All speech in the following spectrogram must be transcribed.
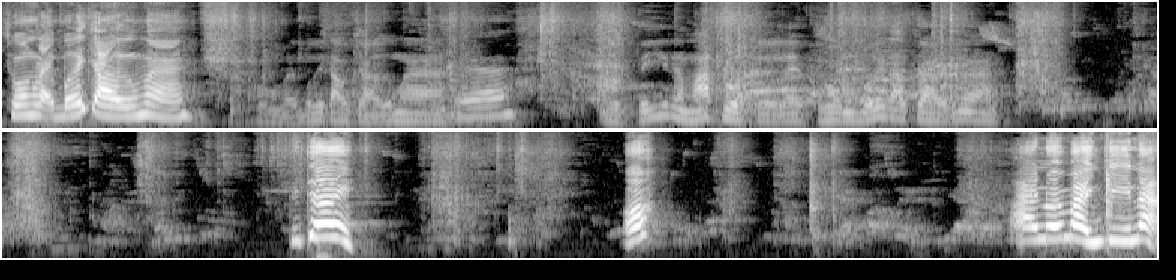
chuông lại bới chờ mà. Không phải bới tao chờ mà. Yeah. được tí là mát ruột rồi lại không bới tao chờ mà. Đi chơi ơ ai nói mảnh gì nè?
